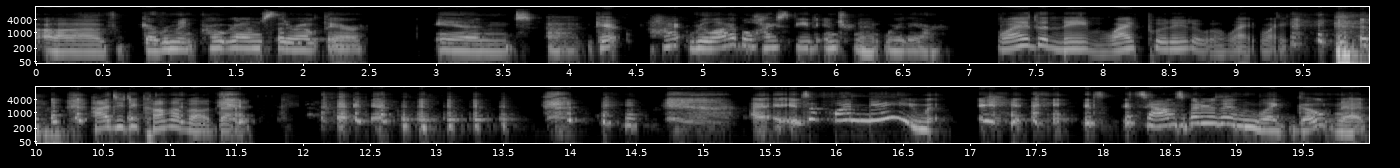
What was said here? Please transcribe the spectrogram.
of government programs that are out there and uh, get high, reliable high speed internet where they are. Why the name? Why put it? Why? Why? How did you come about that? it's a fun name. it's it sounds better than like GoatNet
